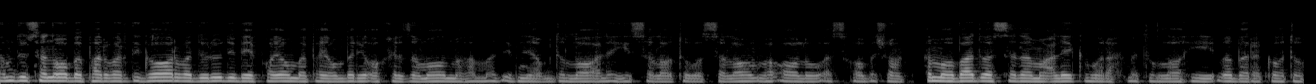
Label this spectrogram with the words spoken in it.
ҳамду сано ба парвардигор ва дуруди бепоён ба паёнбари охирзамон муҳаммад ибни абдуллоҳ алайҳи салоту вассалом ва олу асҳобашон аммо баъд ассалому алайкум ва раҳматуллоҳи ва баракотуҳ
